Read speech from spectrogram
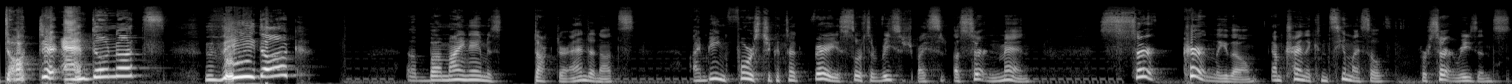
Dr. Andonuts? The doc? Uh, but my name is Dr. Andonuts. I'm being forced to conduct various sorts of research by a certain man. Cer currently, though, I'm trying to conceal myself for certain reasons.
